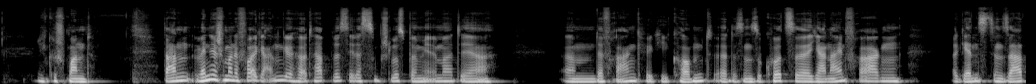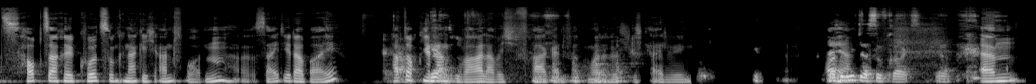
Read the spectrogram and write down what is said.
Bin ich gespannt. Dann, wenn ihr schon mal eine Folge angehört habt, wisst ihr, dass zum Schluss bei mir immer der, ähm, der Fragenquickie kommt. Äh, das sind so kurze Ja-Nein-Fragen, ergänzt den Satz, Hauptsache kurz und knackig antworten. Äh, seid ihr dabei? Hat doch keine ja. andere Wahl, aber ich frage einfach mal der Höflichkeit wegen. Also ja. gut, dass du fragst. Ja. Ähm,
